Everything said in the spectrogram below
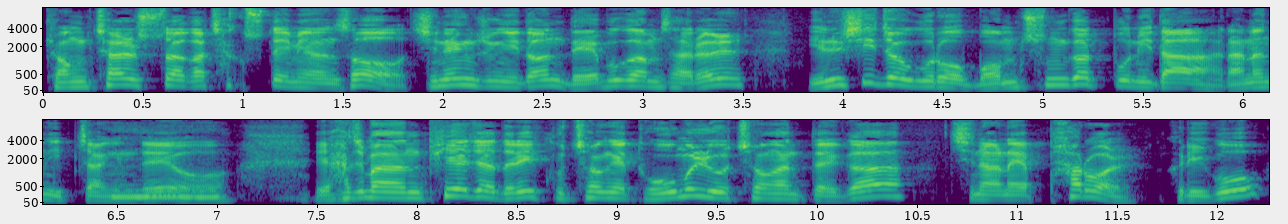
경찰 수사가 착수되면서 진행 중이던 내부 감사를 일시적으로 멈춘 것뿐이다라는 입장인데요. 예, 하지만 피해자들이 구청에 도움을 요청한 때가 지난해 8월 그리고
